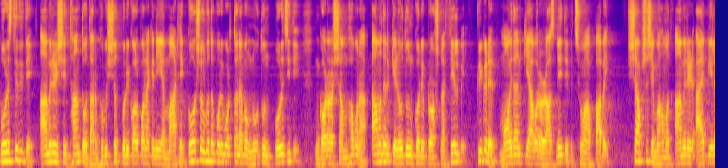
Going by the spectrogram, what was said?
পরিস্থিতিতে আমিরের সিদ্ধান্ত তার ভবিষ্যৎ পরিকল্পনাকে নিয়ে মাঠে কৌশলগত পরিবর্তন এবং নতুন পরিচিতি গড়ার সম্ভাবনা আমাদেরকে নতুন করে প্রশ্ন ফেলবে। ক্রিকেটের ময়দান কি আবারও রাজনীতির ছোঁয়া পাবে? সবশেষে মোহাম্মদ আমিরের আইপিএল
